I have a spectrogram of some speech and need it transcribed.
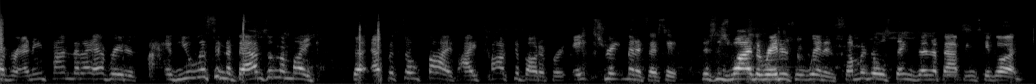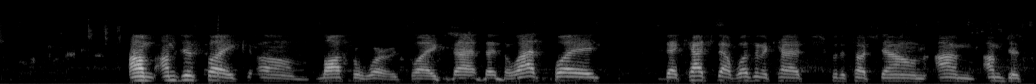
ever. Anytime that I have Raiders, if you listen to Babz on the mic, the episode five, I talked about it for eight straight minutes. I say this is why the Raiders would win, and some of those things end up happening. Can go ahead. I'm I'm just like um, lost for words. Like that, that the last play, that catch that wasn't a catch for the touchdown. I'm I'm just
